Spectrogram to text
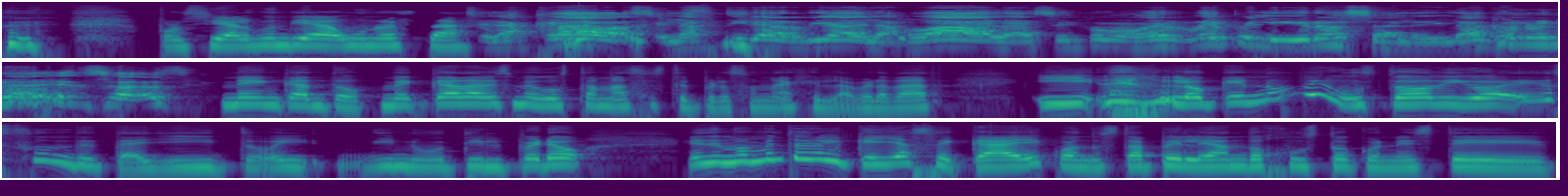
por si algún día uno está. Se las clava, se las tira arriba de las balas. Es como, es re peligrosa Leila con una de esas. Me encantó. Me, cada vez me gusta más este personaje, la verdad. Y lo que no me gustó, digo, es un detallito inútil, pero en el momento en el que ella se cae cuando está peleando justo con este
